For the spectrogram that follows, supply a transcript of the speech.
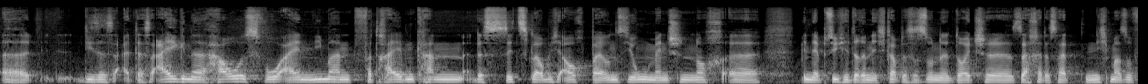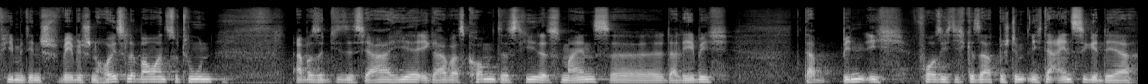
äh, dieses das eigene Haus, wo einen niemand vertreiben kann, das sitzt, glaube ich, auch bei uns jungen Menschen noch äh, in der Psyche drin. Ich glaube, das ist so eine deutsche Sache. Das hat nicht mal so viel mit den schwäbischen Häuslebauern zu tun. Aber so dieses Jahr hier, egal was kommt, das hier, das ist meins, äh, da lebe ich. Da bin ich, vorsichtig gesagt, bestimmt nicht der Einzige, der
